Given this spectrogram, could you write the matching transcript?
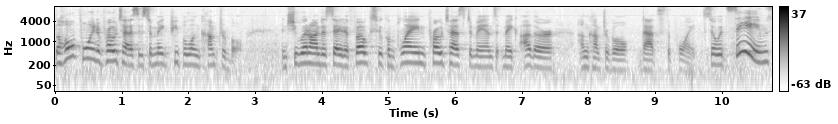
the whole point of protests is to make people uncomfortable. And she went on to say to folks who complain, protest demands that make other uncomfortable. That's the point. So it seems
